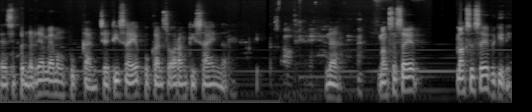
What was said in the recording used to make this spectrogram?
Dan sebenarnya memang bukan. Jadi saya bukan seorang desainer. Okay. Nah, maksud saya maksud saya begini.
